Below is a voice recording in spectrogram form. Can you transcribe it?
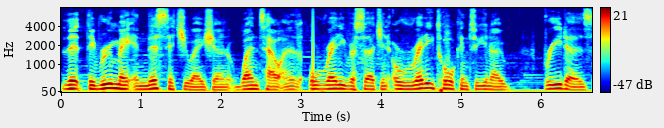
the the roommate in this situation went out and is already researching, already talking to you know breeders.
